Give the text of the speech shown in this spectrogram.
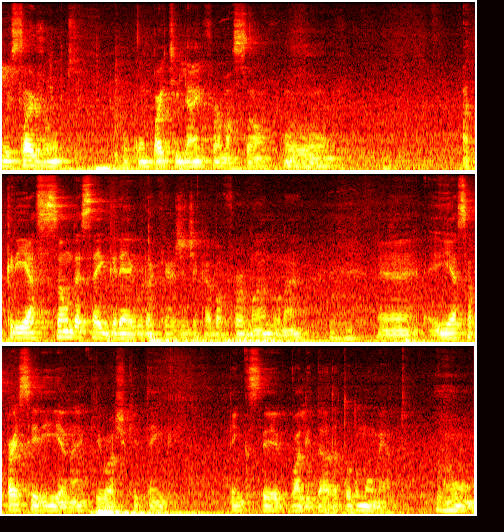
O estar junto, o compartilhar a informação, o, a criação dessa egrégora que a gente acaba formando, né? É, e essa parceria, né? Que eu acho que tem, que- tem que ser validada a todo momento. Então,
